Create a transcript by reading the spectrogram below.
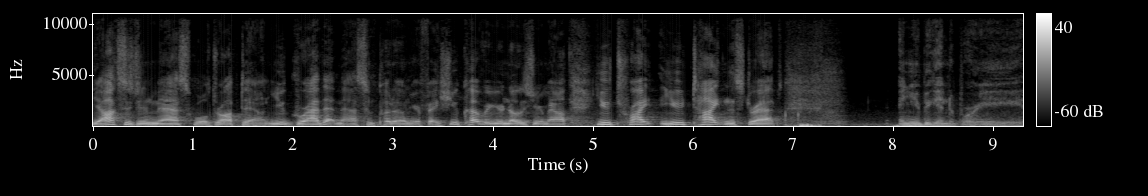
the oxygen mask will drop down. You grab that mask and put it on your face. You cover your nose and your mouth. You, try, you tighten the straps and you begin to breathe.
